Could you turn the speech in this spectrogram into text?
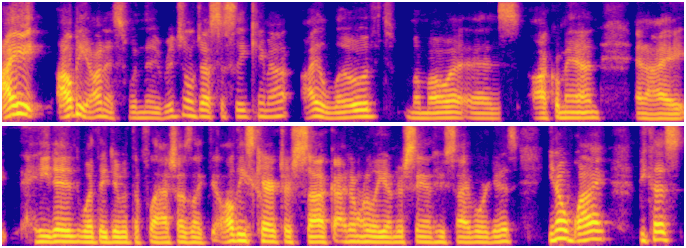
I I'll be honest, when the original Justice League came out, I loathed Momoa as Aquaman and I hated what they did with the Flash. I was like, all these characters suck. I don't really understand who Cyborg is. You know why? Because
